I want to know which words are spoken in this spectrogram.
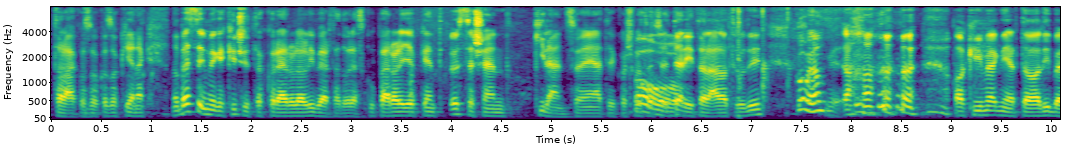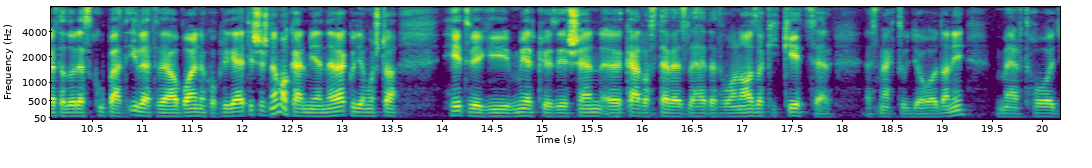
találkozók, azok ilyenek. Na beszéljünk még egy kicsit akkor erről a Libertadores kupáról. Egyébként összesen 90 játékos volt, oh. egy teli találat, Rudi. Komolyan? aki megnyerte a Libertadores kupát, illetve a bajnokok ligáját is, és nem akármilyen nevek, ugye most a hétvégi mérkőzésen Carlos Tevez lehetett volna az, aki kétszer ezt meg tudja oldani, mert hogy,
